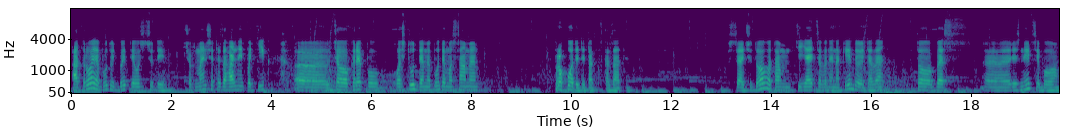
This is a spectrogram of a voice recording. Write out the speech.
А троє будуть бити ось сюди. Щоб зменшити загальний потік е, цього крипу ось тут, де ми будемо саме проходити, так сказати. Все чудово, там ті яйця вони накидують, але то без е, різниці, бо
